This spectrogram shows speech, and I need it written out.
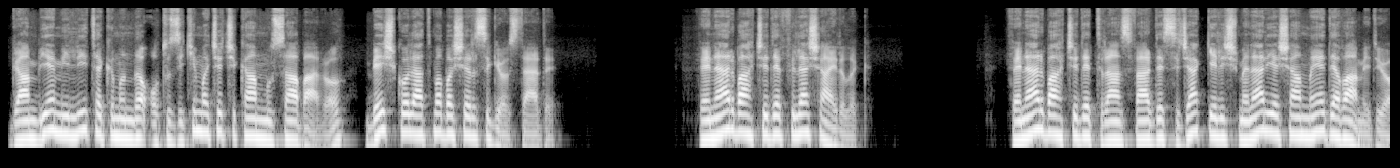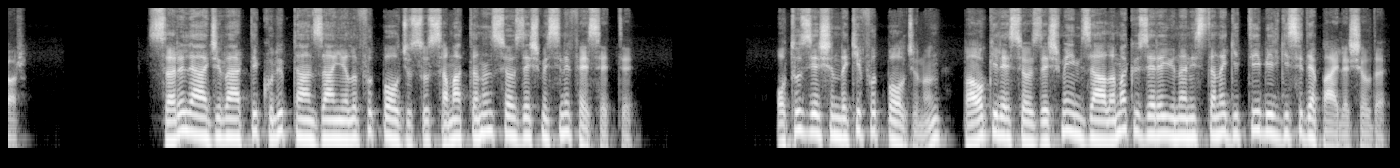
Gambiya milli takımında 32 maça çıkan Musa Barro, 5 gol atma başarısı gösterdi. Fenerbahçe'de flash ayrılık. Fenerbahçe'de transferde sıcak gelişmeler yaşanmaya devam ediyor. Sarı lacivertli kulüp Tanzanyalı futbolcusu Samatta'nın sözleşmesini feshetti. 30 yaşındaki futbolcunun PAOK ile sözleşme imzalamak üzere Yunanistan'a gittiği bilgisi de paylaşıldı.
